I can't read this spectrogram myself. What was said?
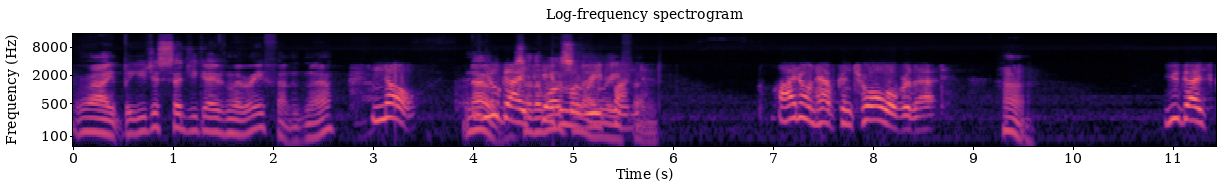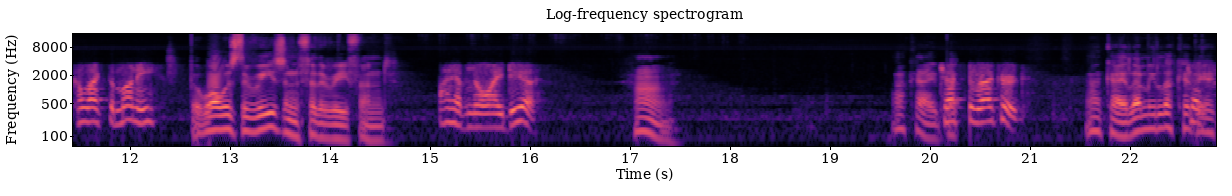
right. But you just said you gave him a refund. No. No, No. you guys so there gave was him a no refund. I don't have control over that. Huh. You guys collect the money. But what was the reason for the refund? I have no idea. Huh. Okay. Check the record. Okay. Let me look at Check.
